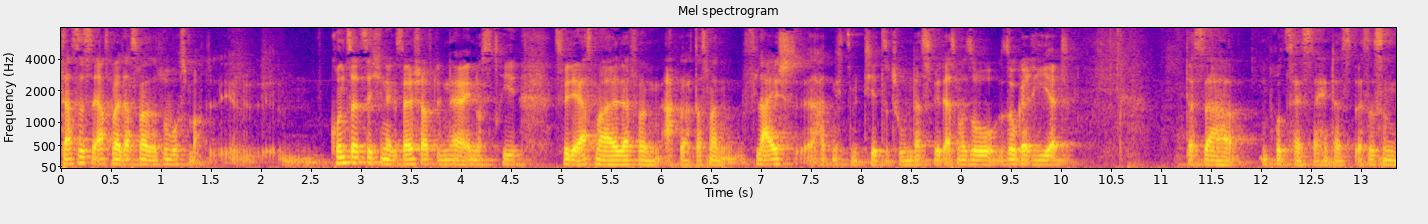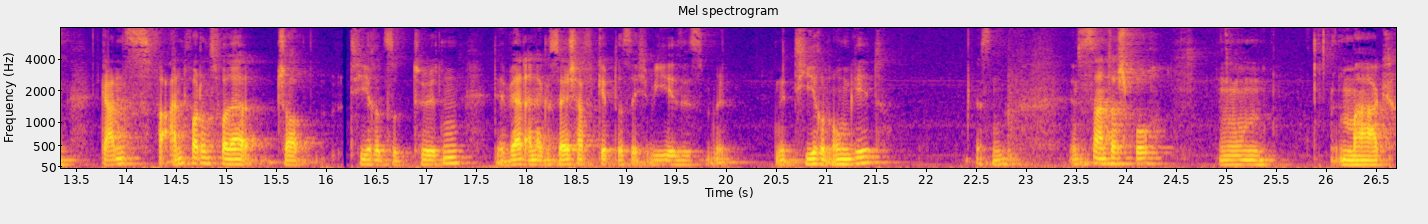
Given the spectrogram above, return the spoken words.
das ist erstmal, dass man das bewusst macht. Grundsätzlich in der Gesellschaft, in der Industrie, es wird ja erstmal davon abgedacht, dass man Fleisch hat nichts mit Tier zu tun. Das wird erstmal so suggeriert, dass da ein Prozess dahinter ist. Das ist ein ganz verantwortungsvoller Job, Tiere zu töten. Der Wert einer Gesellschaft gibt es sich, wie es mit, mit Tieren umgeht. Ist ein interessanter Spruch. Ähm, Marc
